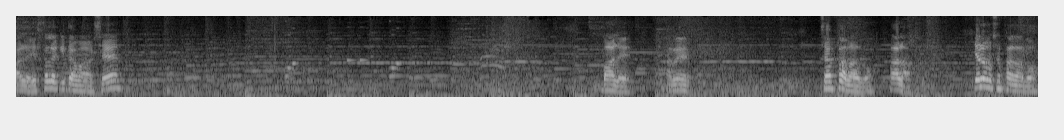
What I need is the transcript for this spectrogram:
Vale, esto le quita más, ¿eh? Vale, a ver. Se ha enfadado. Hala. Ya lo hemos enfadado.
